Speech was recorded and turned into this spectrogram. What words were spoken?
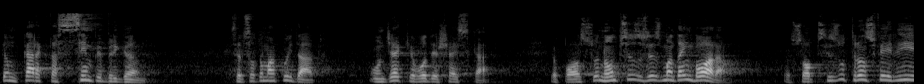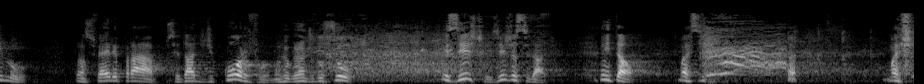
tem um cara que está sempre brigando. Você precisa tomar cuidado. Onde é que eu vou deixar esse cara? Eu posso, não preciso às vezes mandar embora. Eu só preciso transferi-lo. Transfere para a cidade de Corvo, no Rio Grande do Sul. Existe, existe a cidade. Então, mas. mas.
